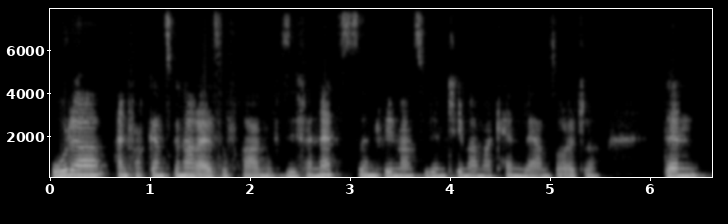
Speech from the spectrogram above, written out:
oder einfach ganz generell zu fragen, wie sie vernetzt sind, wen man zu dem Thema mal kennenlernen sollte. Denn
